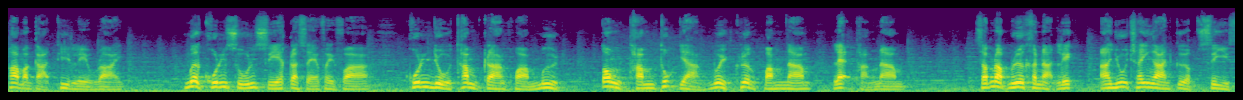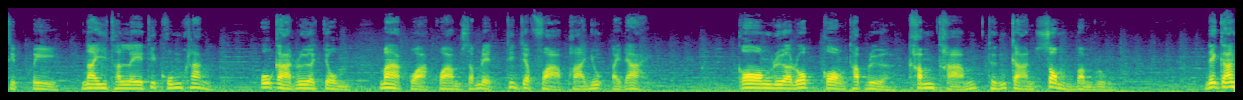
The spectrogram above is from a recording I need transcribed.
ภาพอากาศที่เลวร้าย เมื่อคุณสูญเสียกระแสไฟฟ้า คุณอยู่ท่ามกลางความมืด ต้องทำทุกอย่างด้วยเครื่องปั๊มน้ำและถังน้ำสำหรับเรือขนาดเล็ก อายุใช้งานเกือบ 40 ปี ในทะเลที่คุ้มคลั่ง โอกาสเรือจมมากกว่าความสำเร็จที่จะฝ่าพายุไปได้ กองเรือรบกองทัพเรือคำถามถึงการซ่อมบำรุง ในการ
